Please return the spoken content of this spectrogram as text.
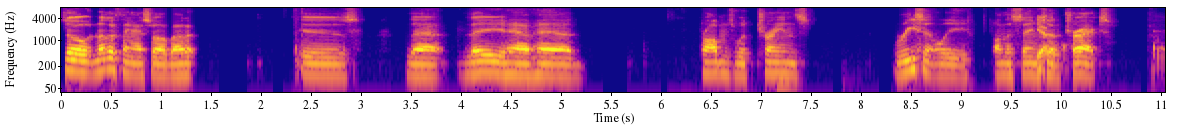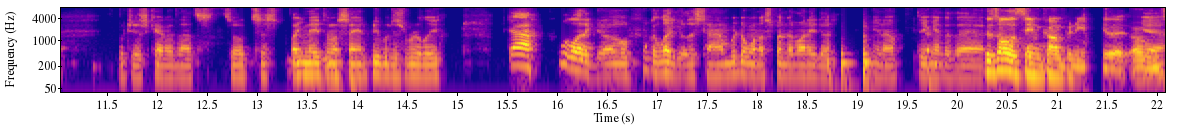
So another thing I saw about it is that they have had problems with trains recently on the same set of tracks, which is kind of nuts. So it's just like Nathan was saying, people just really, ah, we'll let it go. We'll let it go this time. We don't want to spend the money to, you know, dig into that. It's all the same company that owns yeah.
